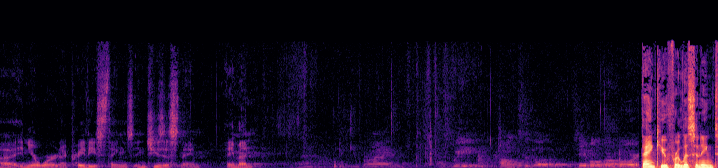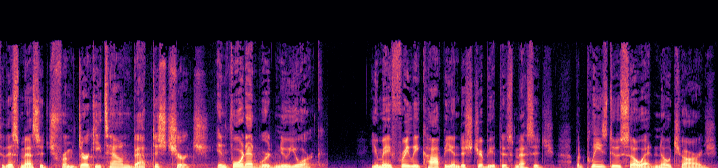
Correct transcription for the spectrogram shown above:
uh, in your word. I pray these things in Jesus' name. Amen. Thank you for listening to this message from Durkeetown Baptist Church in Fort Edward, New York. You may freely copy and distribute this message, but please do so at no charge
